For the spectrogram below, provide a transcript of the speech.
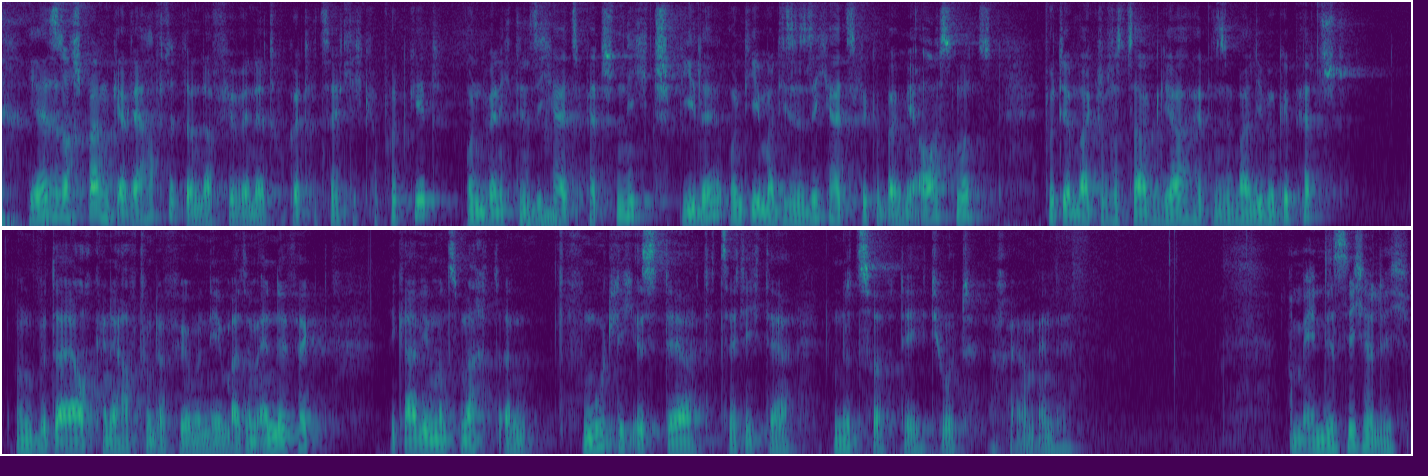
Ja, das ist doch spannend. Gell? Wer haftet dann dafür, wenn der Drucker tatsächlich kaputt geht? Und wenn ich den mhm. Sicherheitspatch nicht spiele und jemand diese Sicherheitslücke bei mir ausnutzt, wird der Microsoft sagen, ja, hätten sie mal lieber gepatcht und wird da ja auch keine Haftung dafür übernehmen. Also im Endeffekt, egal wie man es macht, vermutlich ist der tatsächlich der Nutzer der Idiot nachher am Ende. Am Ende sicherlich.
